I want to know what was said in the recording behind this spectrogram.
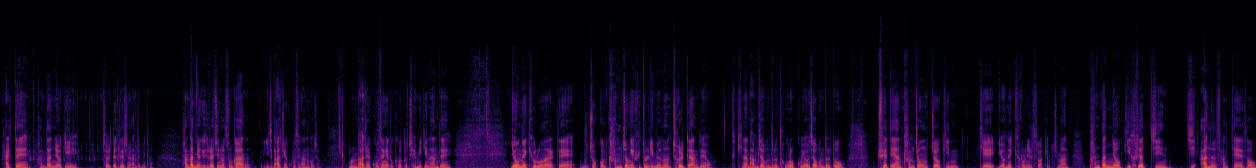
할 때 판단력이 절대 흐려지면 안 됩니다. 판단력이 흐려지는 순간 이제 나중에 고생하는 거죠. 물론 나중에 고생해도 그것도 재미긴 한데 연애 결혼할 때 무조건 감정에 휘둘리면은 절대 안 돼요. 특히나 남자분들은 더 그렇고 여자분들도 최대한 감정적인 게 연애 결혼일 수밖에 없지만 판단력이 흐려지지 않은 상태에서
